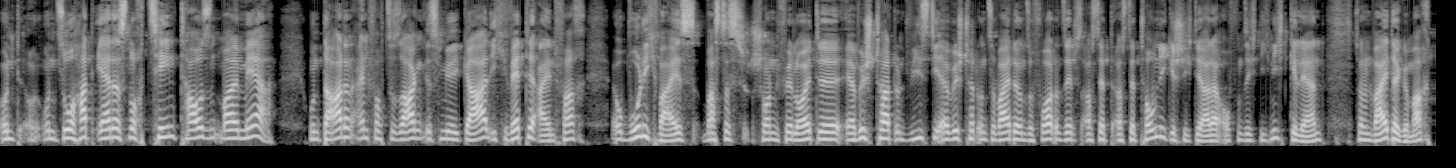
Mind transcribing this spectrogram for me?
Und, und so hat er das noch 10.000 Mal mehr. Und da dann einfach zu sagen, ist mir egal, ich wette einfach, obwohl ich weiß, was das schon für Leute erwischt hat und wie es die erwischt hat und so weiter und so fort. Und selbst aus der, aus der Tony-Geschichte hat er offensichtlich offensichtlich nicht gelernt, sondern weitergemacht.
